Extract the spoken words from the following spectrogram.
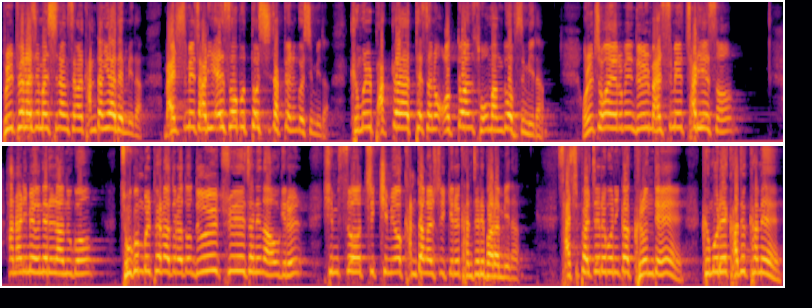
불편하지만 신앙생활 감당해야 됩니다. 말씀의 자리에서부터 시작되는 것입니다. 그물 바깥에서는 어떠한 소망도 없습니다. 오늘 저와 여러분이 늘 말씀의 자리에서 하나님의 은혜를 나누고 조금 불편하더라도 늘 주의 전에 나오기를 힘써 지키며 감당할 수 있기를 간절히 바랍니다. 48절에 보니까 그런데 그물에 가득함에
